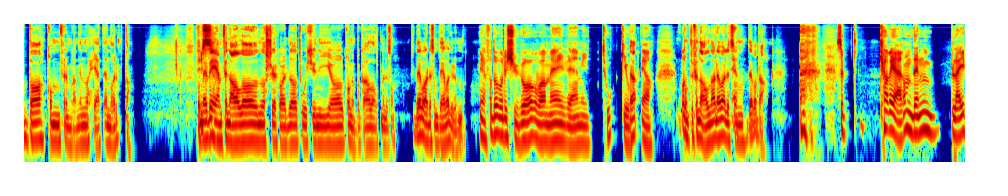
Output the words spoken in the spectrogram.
og da kom fremgangen noe helt enormt. da. Og Med VM-finale og norsk rekord og 2,29 og kongepokal og alt mulig sånn. Det var liksom, det var grunnen. Ja, For da var du 20 år og var med i VM i Tokyo. Ja. ja. Og, Kom til finalen der. Det var litt sånn, ja. det var bra. Så karrieren din ble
